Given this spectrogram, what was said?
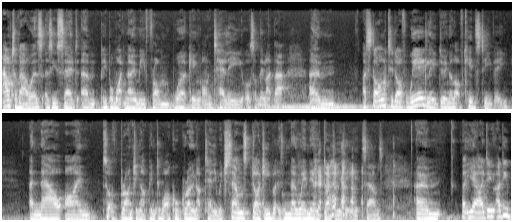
out of hours, as you said, um, people might know me from working on telly or something like that. Um, I started off weirdly doing a lot of kids' TV. And now I'm sort of branching up into what I call grown up telly, which sounds dodgy, but it's nowhere near as dodgy as it, it sounds. Um, but yeah, I do I do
